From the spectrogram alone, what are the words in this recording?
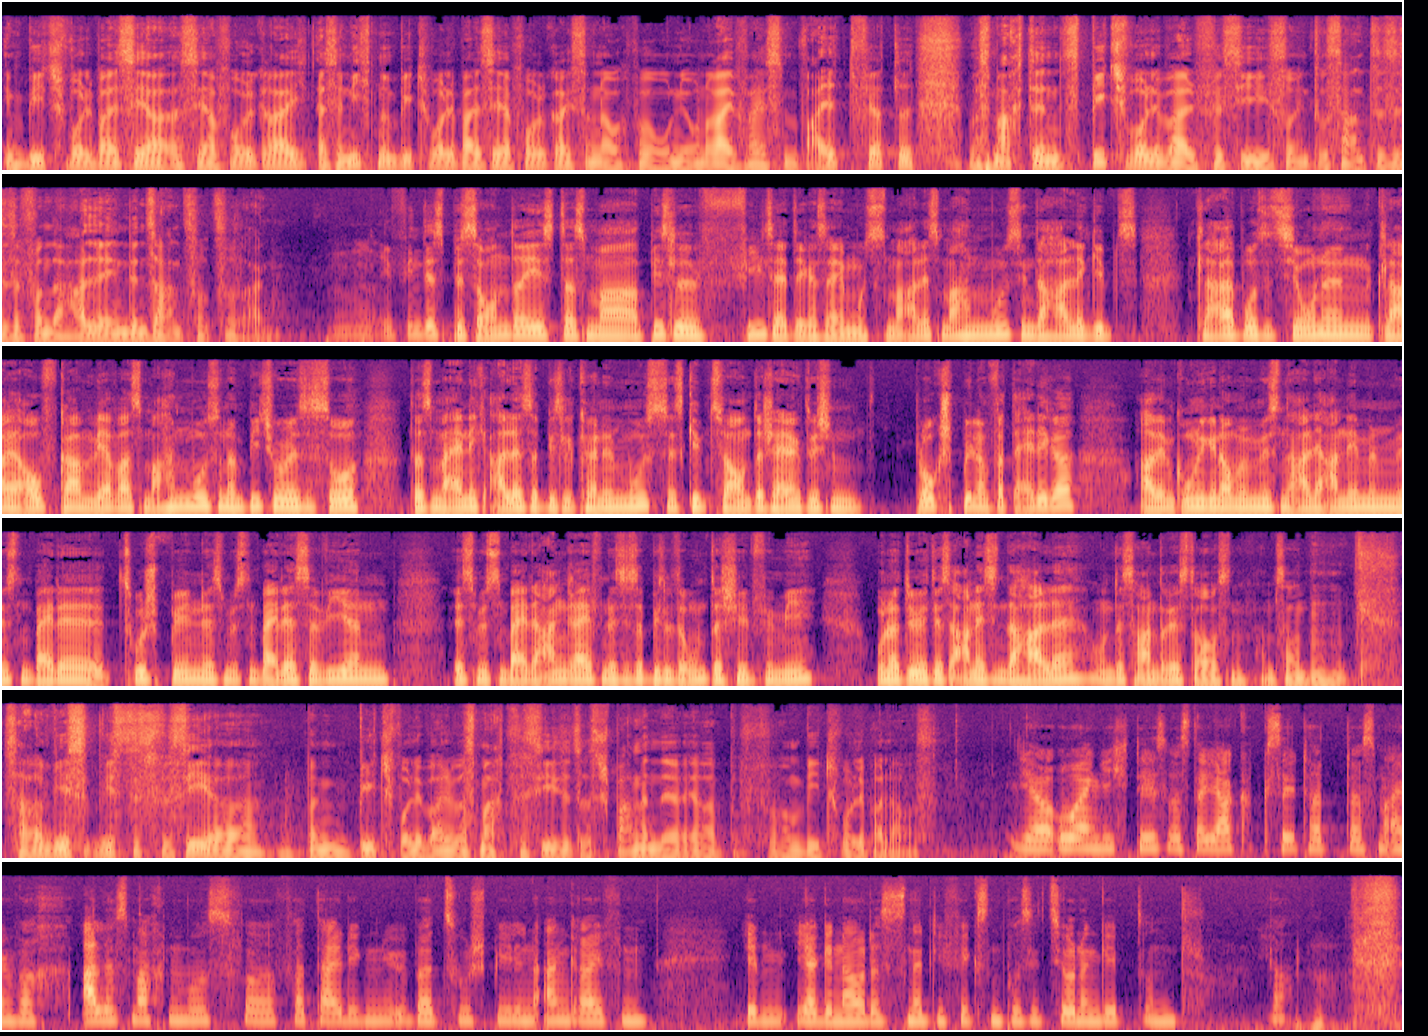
im Beachvolleyball sehr, sehr erfolgreich, also nicht nur im Beachvolleyball sehr erfolgreich, sondern auch bei Union Raiffeisen Waldviertel. Was macht denn das Beachvolleyball für Sie so interessant? Das ist ja von der Halle in den Sand sozusagen. Ich finde, das Besondere ist, dass man ein bisschen vielseitiger sein muss, dass man alles machen muss. In der Halle gibt es klare Positionen, klare Aufgaben, wer was machen muss. Und am Beachvolleyball ist es so, dass man eigentlich alles ein bisschen können muss. Es gibt zwar Unterscheidungen zwischen Blockspieler und Verteidiger, aber im Grunde genommen müssen alle annehmen, müssen beide zuspielen, es müssen beide servieren, es müssen beide angreifen. Das ist ein bisschen der Unterschied für mich. Und natürlich das eine ist in der Halle und das andere ist draußen am Sand. Mhm. Sarah, wie ist, wie ist das für Sie äh, beim Beachvolleyball? Was macht für Sie das Spannende ja, vom Beachvolleyball aus? Ja, oh, eigentlich das, was der Jakob gesagt hat, dass man einfach alles machen muss, vor Verteidigen, über Zuspielen, Angreifen. Eben, ja genau, dass es nicht die fixen Positionen gibt und ja. Mhm.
